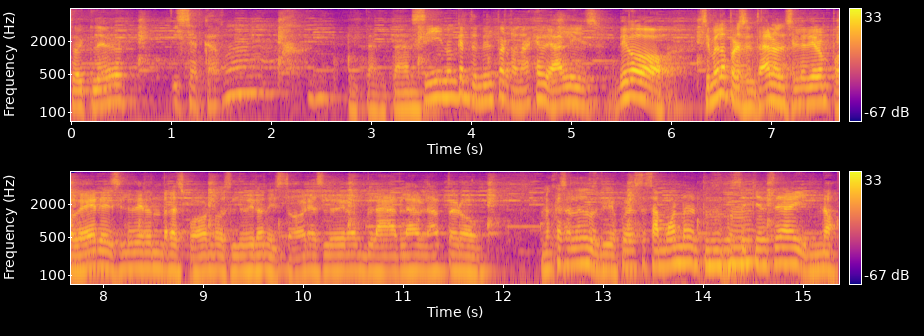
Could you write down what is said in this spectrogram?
Soy Claire. Y se acabó. Y tan tan. Sí, nunca entendí el personaje de Alice. Digo, sí me lo presentaron, sí le dieron poderes, sí le dieron trasfondo, sí le dieron historia, sí le dieron bla, bla, bla, pero nunca salen en los videojuegos esa mona, entonces no sé quién sea y no.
